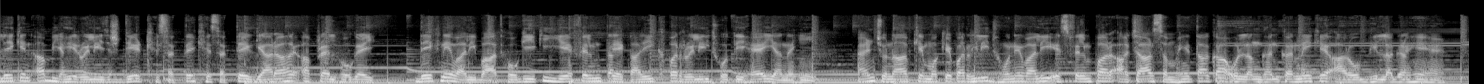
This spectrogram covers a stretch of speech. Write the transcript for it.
लेकिन अब यही रिलीज़ डेट खिसकते खिसकते 11 अप्रैल हो गई। देखने वाली बात होगी कि ये फ़िल्म तय तारीख पर रिलीज़ होती है या नहीं एंड चुनाव के मौके पर रिलीज़ होने वाली इस फ़िल्म पर आचार संहिता का उल्लंघन करने के आरोप भी लग रहे हैं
